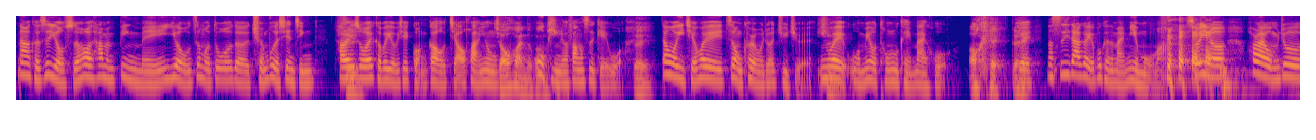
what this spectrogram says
那可是有时候他们并没有这么多的全部的现金。他会说：“哎可不可以有一些广告交换，用交换的物品的方式给我？”对。但我以前会这种客人，我就会拒绝，因为我没有通路可以卖货。OK 对。对。那司机大哥也不可能买面膜嘛，所以呢，后来我们就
